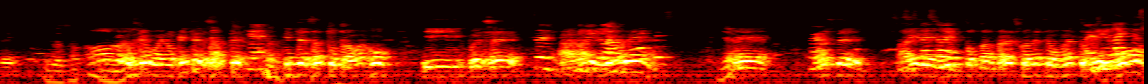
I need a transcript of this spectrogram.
Sí. Y los ojos. Hombre, pues qué bueno, qué interesante. ¿Qué? Qué interesante tu trabajo y pues eh, al aire libre, eh, este aire viento tan fresco en este momento Are que you like llegó,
